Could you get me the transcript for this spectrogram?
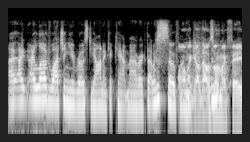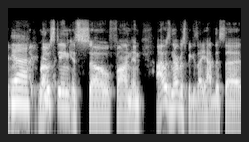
I, I, I loved watching you roast Yanik at Camp Maverick. That was so fun. Oh my god, that was one of my favorite. Yeah. Like, roasting is so fun, and I was nervous because I have this uh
